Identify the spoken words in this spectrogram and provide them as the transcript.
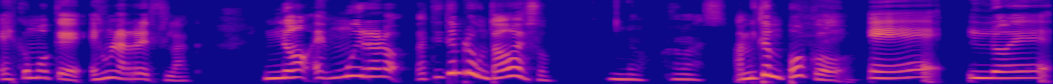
es como que es una red flag. No, es muy raro. ¿A ti te han preguntado eso? No, jamás. A mí tampoco. Eh, lo he,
